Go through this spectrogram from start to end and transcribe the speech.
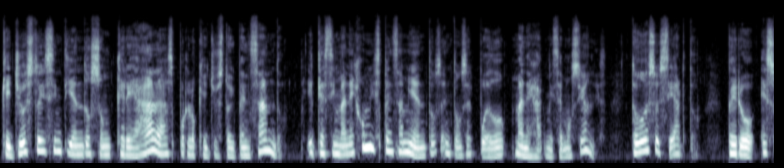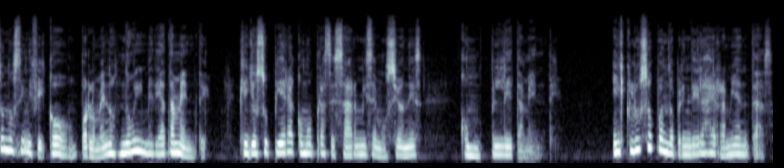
que yo estoy sintiendo son creadas por lo que yo estoy pensando y que si manejo mis pensamientos, entonces puedo manejar mis emociones. Todo eso es cierto, pero eso no significó, por lo menos no inmediatamente, que yo supiera cómo procesar mis emociones completamente. Incluso cuando aprendí las herramientas,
